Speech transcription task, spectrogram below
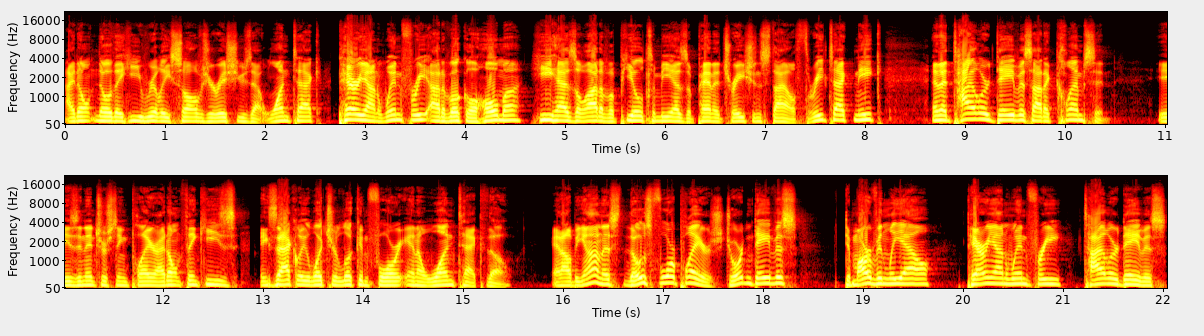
I don't know that he really solves your issues at one tech. Perrion Winfrey out of Oklahoma. He has a lot of appeal to me as a penetration style three technique. And then Tyler Davis out of Clemson is an interesting player. I don't think he's exactly what you're looking for in a one tech, though. And I'll be honest, those four players, Jordan Davis, DeMarvin Leal, Perrion Winfrey, Tyler Davis,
